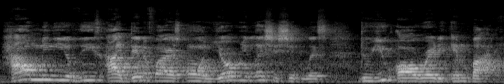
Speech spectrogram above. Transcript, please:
How many of these identifiers on your relationship list do you already embody?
